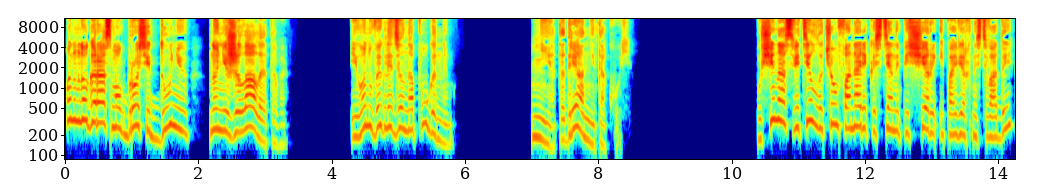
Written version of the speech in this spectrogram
Он много раз мог бросить Дунью, но не желал этого. и он выглядел напуганным. Нет, Адриан не такой. Мужчина осветил лучом фонарика стены пещеры и поверхность воды,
